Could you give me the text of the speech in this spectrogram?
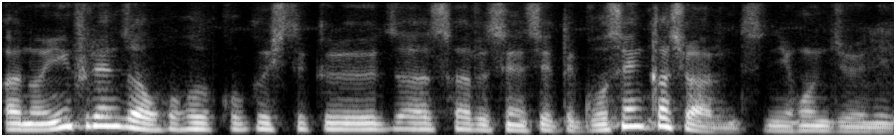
あのインフルエンザを報告してくださる先生って5000箇所あるんです、日本中に。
